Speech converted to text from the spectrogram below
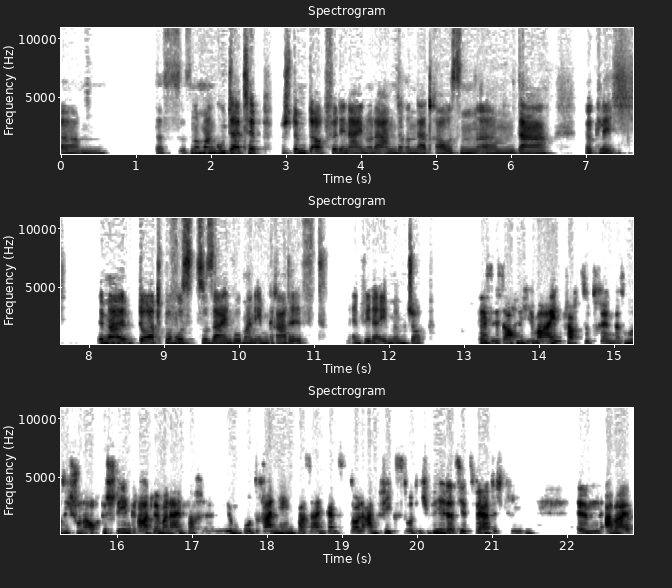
ähm, das ist nochmal ein guter Tipp, bestimmt auch für den einen oder anderen da draußen, ähm, da wirklich immer dort bewusst zu sein, wo man eben gerade ist. Entweder eben im Job. Es ist auch nicht immer einfach zu trennen. Das muss ich schon auch gestehen, gerade wenn man einfach irgendwo dranhängt, was einen ganz doll anfixt und ich will das jetzt fertig kriegen. Ähm, aber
